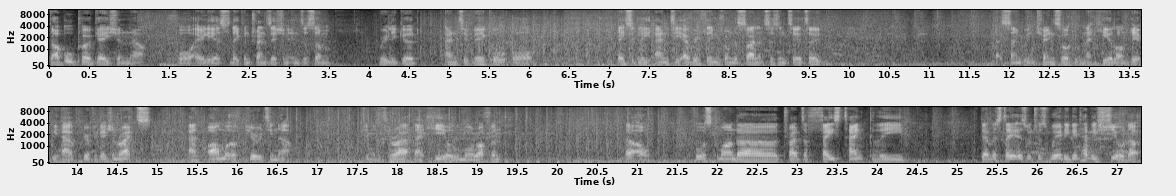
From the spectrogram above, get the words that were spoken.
Double purgation now for Alias. They can transition into some really good anti-vehicle or basically anti-everything from the silencers in tier 2. That Sanguine Chainsaw giving that heal on hit. We have Purification Rites and Armor of Purity now. Going to throw out that heal more often. Uh-oh. Force Commander tried to face tank the Devastators, which was weird. He did have his shield up,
